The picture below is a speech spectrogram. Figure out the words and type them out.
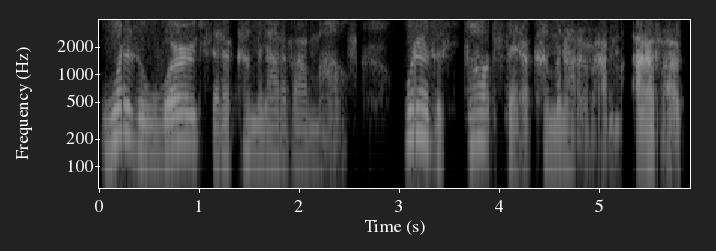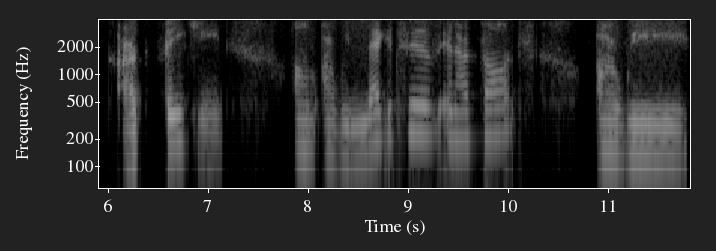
what are the words that are coming out of our mouth? What are the thoughts that are coming out of our out of our our thinking. Um, are we negative in our thoughts? Are we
